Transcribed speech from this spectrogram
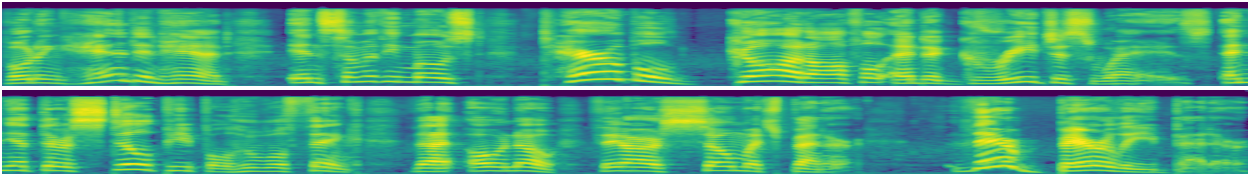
voting hand in hand in some of the most terrible, god awful, and egregious ways. And yet there are still people who will think that, oh no, they are so much better. They're barely better.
